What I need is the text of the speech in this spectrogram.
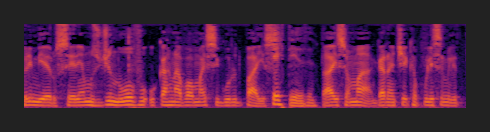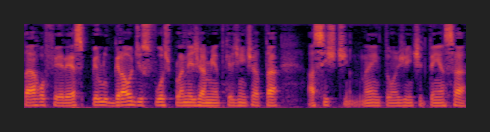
Primeiro, seremos de novo o carnaval mais seguro do país. Certeza. Tá? Isso é uma garantia que a Polícia Militar oferece pelo grau de esforço e planejamento que a gente já está assistindo. Né? Então a gente tem essa,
